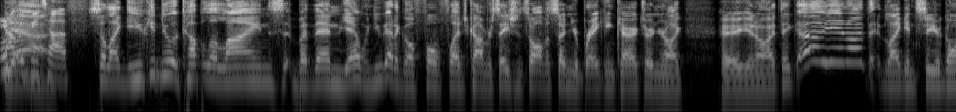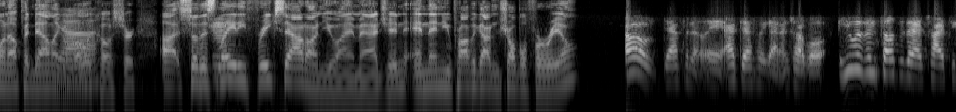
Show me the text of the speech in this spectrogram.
that would be tough. So like you can do a couple of lines, but then yeah, when you got to go full fledged conversation, so all of a sudden you're breaking character and you're like, hey, you know, I think, oh, you know, I thi-" like, and so you're going up and down like a roller coaster. Uh, so this lady freaks out on you, I imagine, and then you probably got in trouble for real. Oh, definitely. I definitely got in trouble. He was insulted that I tried to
